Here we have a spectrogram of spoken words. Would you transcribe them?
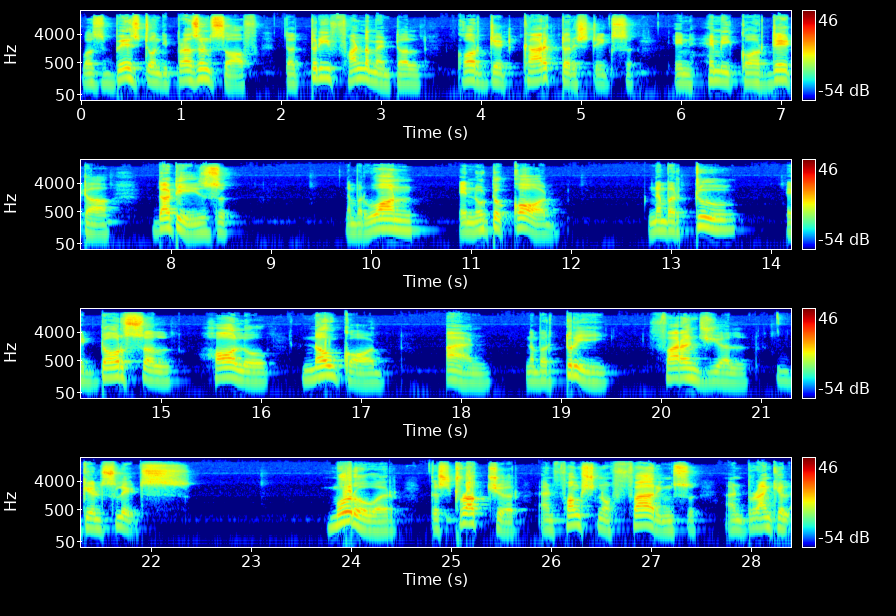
was based on the presence of the three fundamental chordate characteristics in hemichordata that is number 1 a notochord number 2 a dorsal hollow nerve cord and number 3 pharyngeal gill slits moreover the structure and function of pharynx and branchial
